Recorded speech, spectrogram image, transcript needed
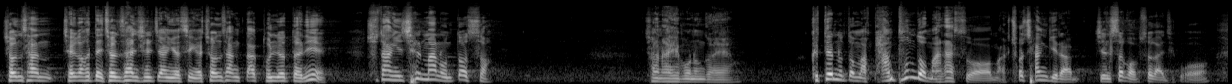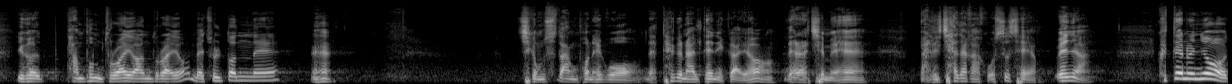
전산 제가 그때 전산 실장이었으니까 전산 딱 돌렸더니 수당이 7만 원 떴어. 전화해 보는 거예요. 그때는 또 막 반품도 많았어. 막 초창기라 질서가 없어가지고 이거 반품 들어와요 안 들어와요? 매출 떴네. 예. 지금 수당 보내고 내 퇴근할 테니까요. 내일 아침에 빨리 찾아가고 쓰세요. 왜냐? 그때는요.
